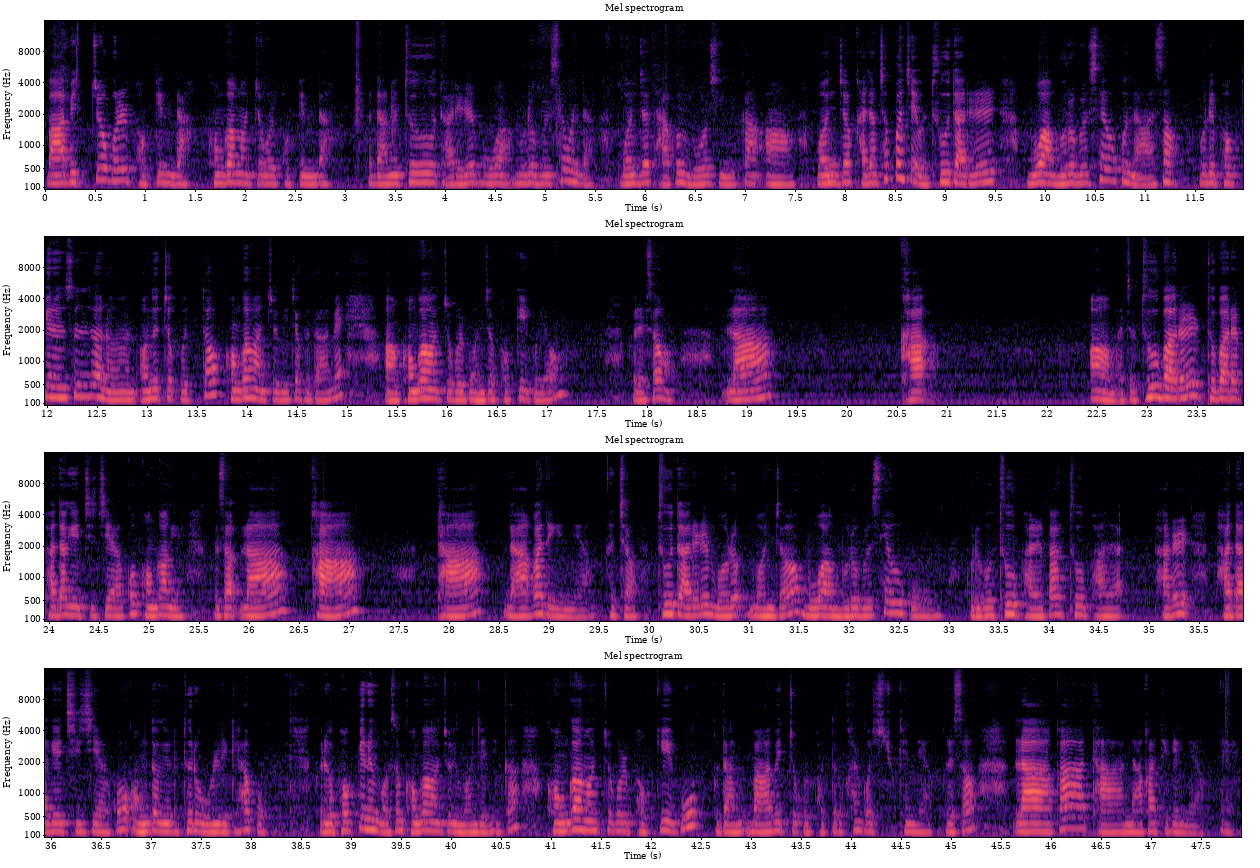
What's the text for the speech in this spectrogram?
마비 쪽을 벗긴다. 건강한 쪽을 벗긴다. 그 다음에 두 다리를 모아 무릎을 세운다. 먼저 답은 무엇입니까? 아, 먼저 가장 첫 번째 두 다리를 모아 무릎을 세우고 나서 우리 벗기는 순서는 어느 쪽부터 건강한 쪽이죠. 그 다음에 아, 건강한 쪽을 먼저 벗기고요. 그래서 라, 가, 아 맞아 두 발을 두 발을 바닥에 지지하고 건강해. 그래서 라, 가, 다, 나가 되겠네요. 그쵸? 두 다리를 먼저 모아 무릎을 세우고 그리고 두 발과 두 바, 발을 바닥에 지지하고 엉덩이로 들어 올리게 하고 그리고 벗기는 것은 건강한 쪽이 먼저니까 건강한 쪽을 벗기고 그 다음 마비 쪽을 벗도록 하는 것이 좋겠네요. 그래서 라가 다 나가 되겠네요. 네.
